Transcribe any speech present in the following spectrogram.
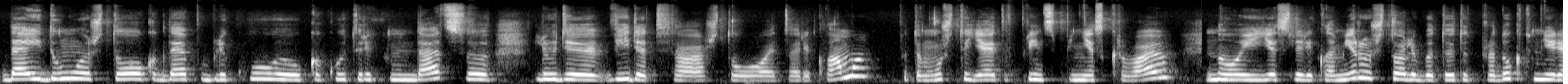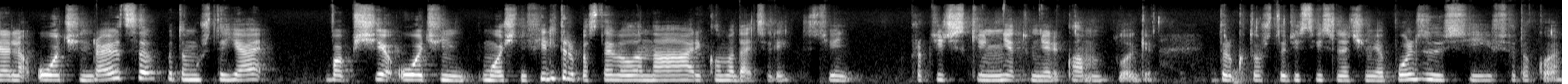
Да, и думаю, что когда я публикую какую-то рекомендацию, люди видят, а, что это реклама, потому что я это, в принципе, не скрываю. Но и если рекламирую что-либо, то этот продукт мне реально очень нравится, потому что я вообще очень мощный фильтр поставила на рекламодателей. То есть я- практически нет у меня рекламы в блоге. Только то, что действительно, чем я пользуюсь и все такое.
